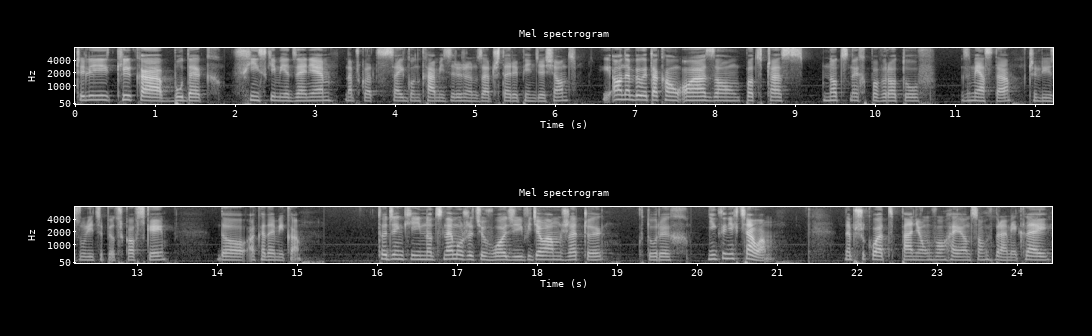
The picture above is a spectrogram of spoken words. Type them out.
czyli kilka budek z chińskim jedzeniem, na przykład z sajgonkami z ryżem za 4,50. I one były taką oazą podczas nocnych powrotów z miasta, czyli z ulicy Piotrkowskiej, do akademika. To dzięki nocnemu życiu w Łodzi widziałam rzeczy, których nigdy nie chciałam. Na przykład panią wąchającą w bramie klej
